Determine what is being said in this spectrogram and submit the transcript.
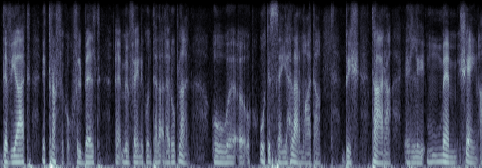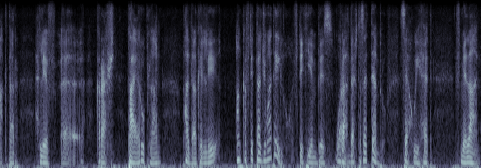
ddevjat it-traffiku fil-belt eh, minn fejn ikun telaq l-ajruplan u, u tissejjaħ l-armata biex tara li m'hemm xejn aktar ħlief eh, crash ta' aeroplan bħal dak illi anke ftit tal-ġimgħat ilu, ftit jiem biss wara 11 ta' Settembru, seħħ wieħed f'Milan.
